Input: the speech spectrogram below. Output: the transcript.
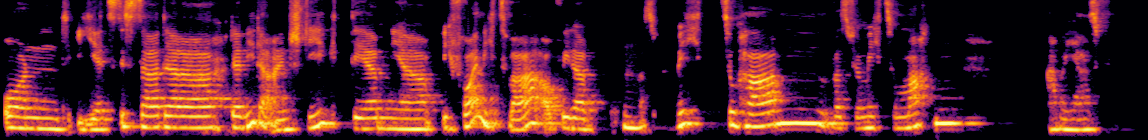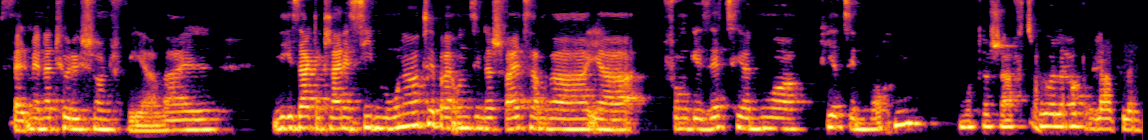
Und jetzt ist da der, der Wiedereinstieg, der mir, ich freue mich zwar auch wieder mhm. was für mich zu haben, was für mich zu machen, aber ja, es fällt mir natürlich schon schwer, weil, wie gesagt, der kleine sieben Monate. Bei uns in der Schweiz haben wir ja vom Gesetz her nur 14 Wochen Mutterschaftsurlaub. Unglaublich.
